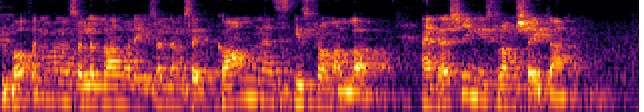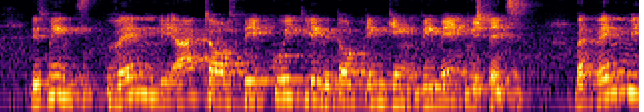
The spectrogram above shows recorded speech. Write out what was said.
The Prophet Muhammad sallallahu alaihi wasallam said, "Calmness is from Allah, and rushing is from Shaitan." This means when we act or speak quickly without thinking, we make mistakes. But when we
